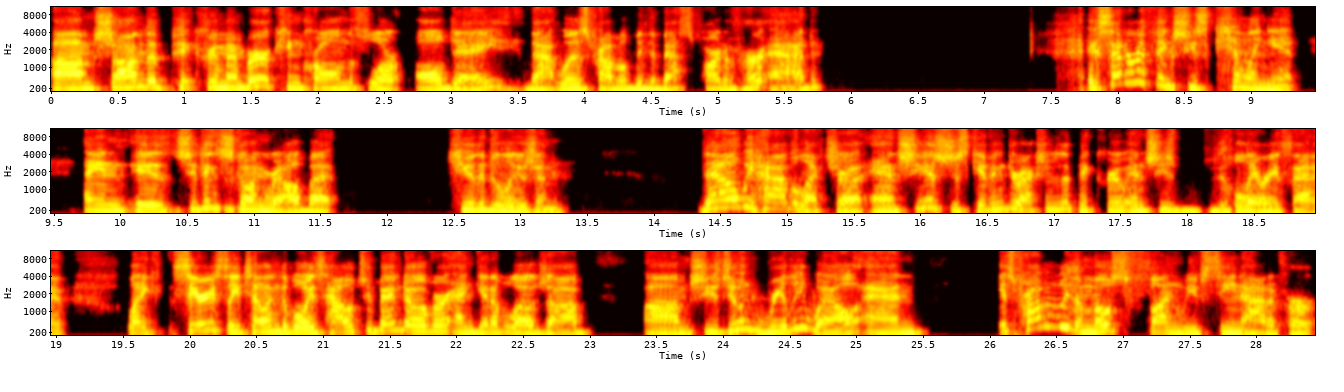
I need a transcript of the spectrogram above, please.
Um, Sean, the pit crew member, can crawl on the floor all day. That was probably the best part of her ad. Etc. thinks she's killing it and is she thinks it's going well, but cue the delusion. Now we have Elektra, and she is just giving directions to the pit crew, and she's hilarious at it. Like seriously, telling the boys how to bend over and get a blowjob. Um, she's doing really well, and it's probably the most fun we've seen out of her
